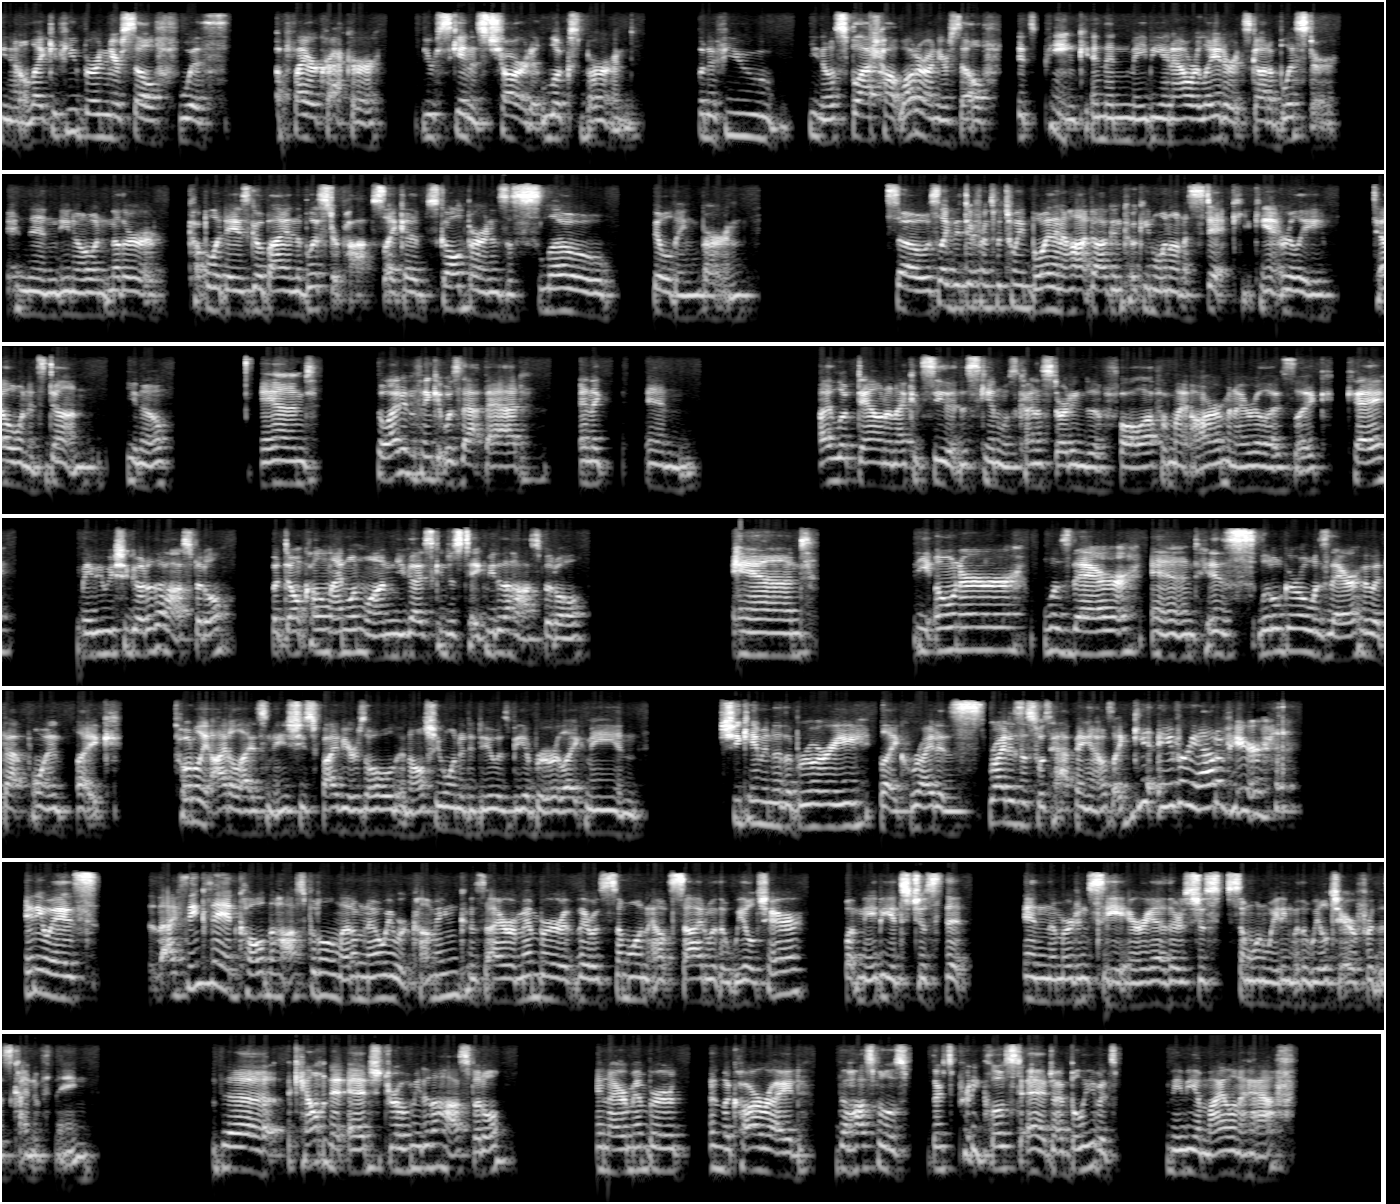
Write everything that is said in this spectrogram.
You know, like if you burn yourself with a firecracker, your skin is charred, it looks burned but if you, you know, splash hot water on yourself, it's pink, and then maybe an hour later it's got a blister. And then, you know, another couple of days go by and the blister pops. Like a scald burn is a slow building burn. So it's like the difference between boiling a hot dog and cooking one on a stick. You can't really tell when it's done, you know? And so I didn't think it was that bad. And, and I looked down and I could see that the skin was kind of starting to fall off of my arm, and I realized, like, okay, maybe we should go to the hospital, but don't call 911. You guys can just take me to the hospital. And the owner was there, and his little girl was there, who at that point, like, totally idolized me. She's five years old, and all she wanted to do was be a brewer like me. And she came into the brewery like right as right as this was happening. I was like, "Get Avery out of here!" anyways, I think they had called the hospital and let them know we were coming because I remember there was someone outside with a wheelchair, but maybe it's just that in the emergency area, there's just someone waiting with a wheelchair for this kind of thing. The accountant at Edge drove me to the hospital, and I remember in the car ride, the hospital is there's pretty close to Edge. I believe it's maybe a mile and a half,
